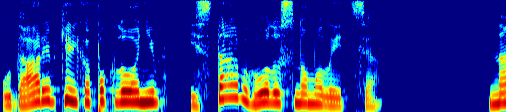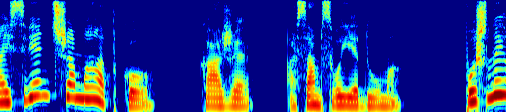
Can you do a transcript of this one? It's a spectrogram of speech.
ударив кілька поклонів і став голосно молиться. Найсвятша матко, каже, а сам своє дума. Пошли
